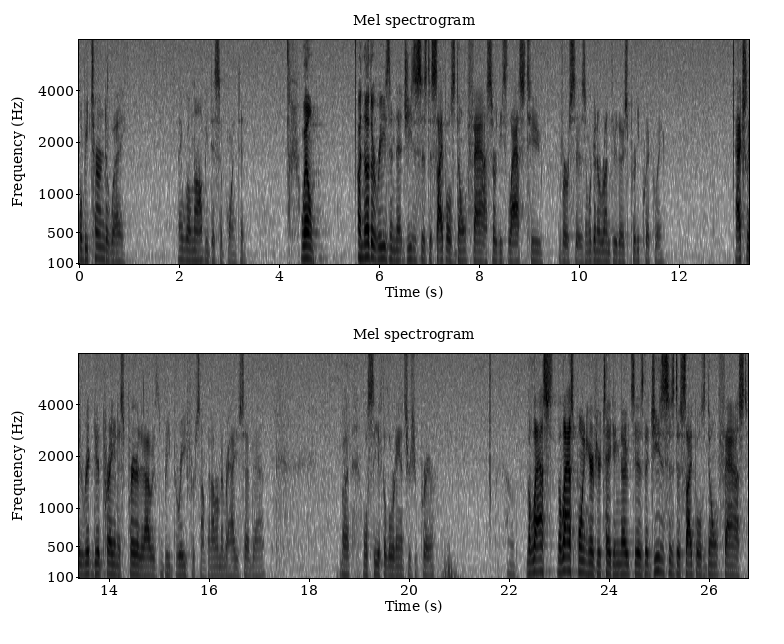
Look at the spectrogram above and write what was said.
will be turned away. They will not be disappointed. Well, another reason that Jesus' disciples don't fast are these last two verses, and we're going to run through those pretty quickly. Actually, Rick did pray in his prayer that I would be brief or something. I don't remember how you said that. But we'll see if the Lord answers your prayer. the, last, the last point here, if you're taking notes, is that Jesus' disciples don't fast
